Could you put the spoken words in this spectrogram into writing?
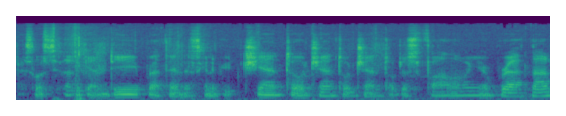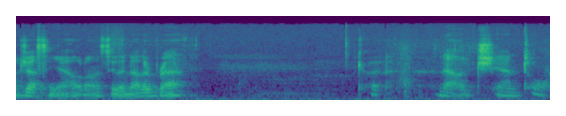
Okay, so let's do that again. Deep breath in. It's going to be gentle, gentle, gentle. Just following your breath, not adjusting yet. Hold on. Let's do another breath. Good. Now gentle.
